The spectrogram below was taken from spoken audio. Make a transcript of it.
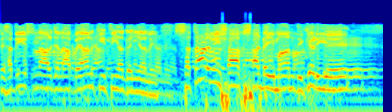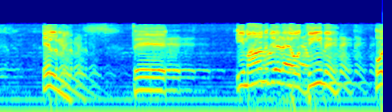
تے حدیث نال جناب بیان کیتیاں گئی نے۔ ستارویں شاخ سڈے ایمان دی کہڑی ہے؟ علم تے ایمان جہا ہے وہ دین ہے۔ وہ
